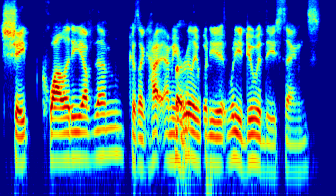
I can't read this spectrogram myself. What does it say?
shape quality of them. Because like, I mean, right. really, what do you what do you do with these things?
